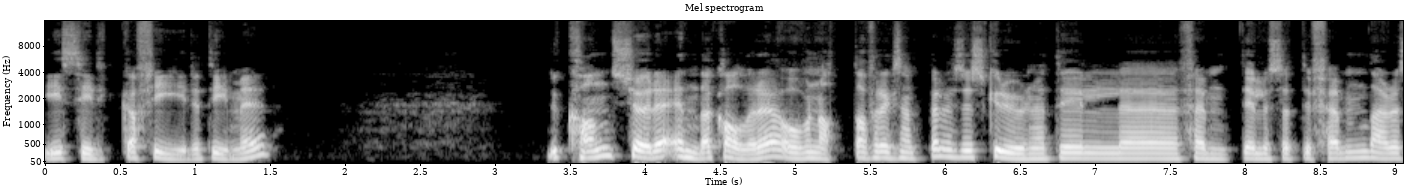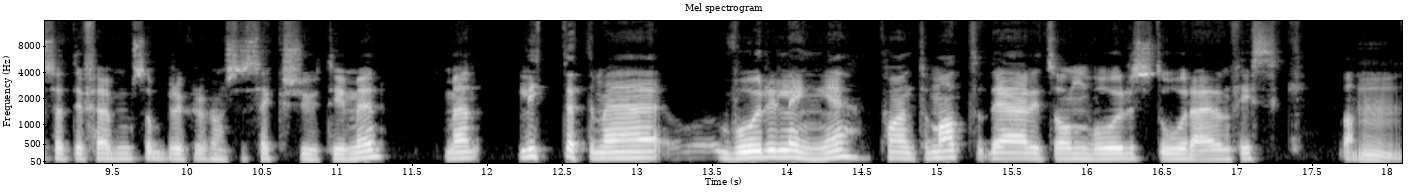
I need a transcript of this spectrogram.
i ca. fire timer. Du kan kjøre enda kaldere over natta, f.eks. Hvis du skrur ned til 50 eh, eller 75. Da er det 75, så bruker du kanskje 6-7 timer. Men litt dette med hvor lenge på en tomat, det er litt sånn hvor stor er en fisk. Mm.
